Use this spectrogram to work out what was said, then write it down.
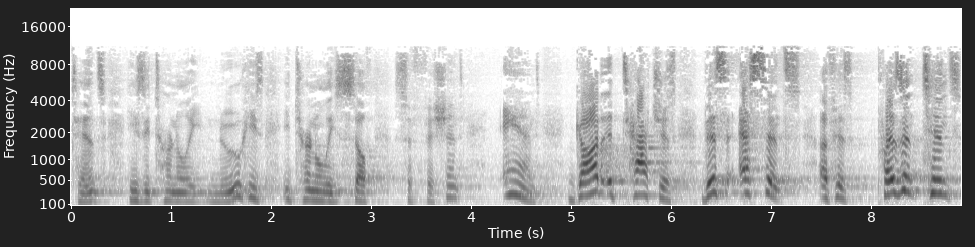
tense, he's eternally new, he's eternally self-sufficient, and God attaches this essence of his present tense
